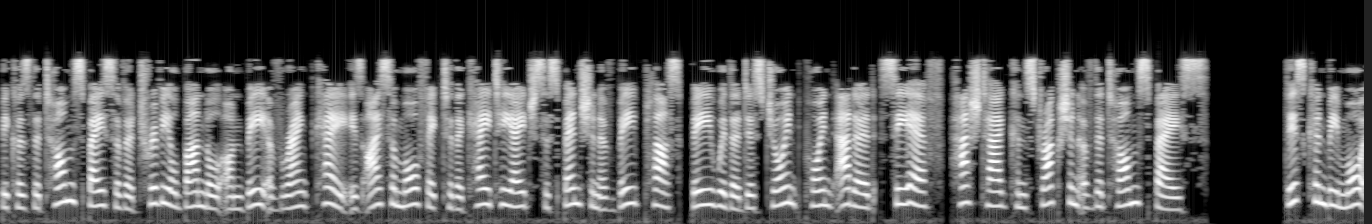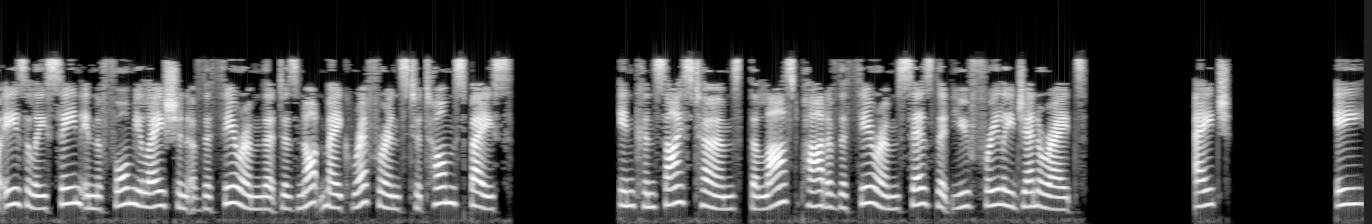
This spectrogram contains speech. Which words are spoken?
because the Thom space of a trivial bundle on B of rank K is isomorphic to the kth suspension of B plus, B with a disjoint point added cf, hashtag construction of the Thom space. This can be more easily seen in the formulation of the theorem that does not make reference to Thom space, in concise terms, the last part of the theorem says that U freely generates H E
